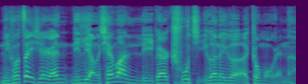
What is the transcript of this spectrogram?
你说这些人，你两千万里边出几个那个周某人呢？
